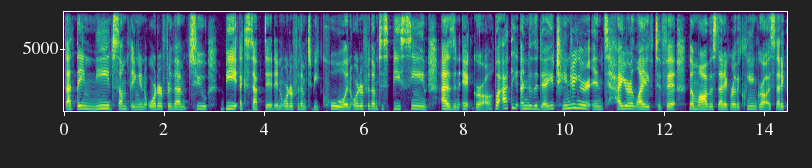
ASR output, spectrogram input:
that they need something in order for them to be accepted, in order for them to be cool, in order for them to be seen as an it girl? But at the end of the day, changing your entire life to fit the mob aesthetic or the clean girl aesthetic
